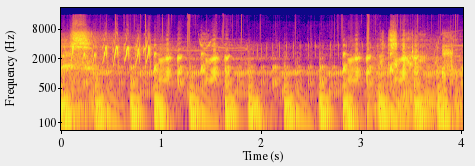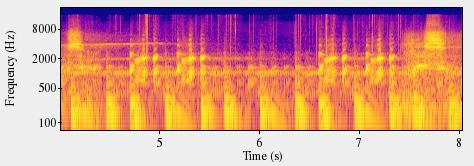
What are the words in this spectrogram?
Listen. It's getting closer. Listen.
